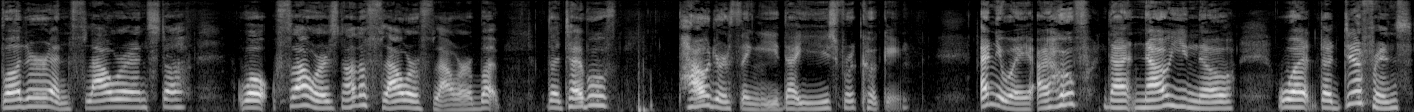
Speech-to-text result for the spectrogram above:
butter and flour and stuff. Well, flour is not a flower flower, but the type of powder thingy that you use for cooking. Anyway, I hope that now you know what the difference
